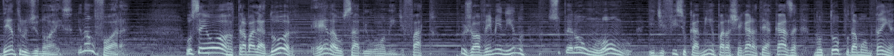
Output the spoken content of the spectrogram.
dentro de nós e não fora. O senhor trabalhador era o sábio homem de fato. O jovem menino superou um longo e difícil caminho para chegar até a casa no topo da montanha,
